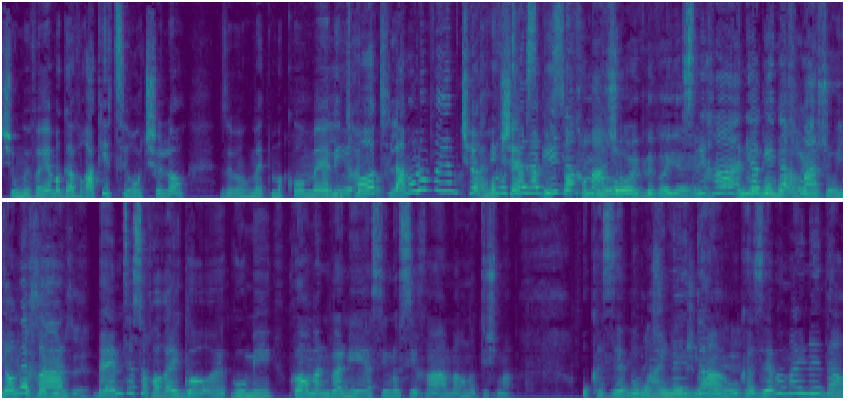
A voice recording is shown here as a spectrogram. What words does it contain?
שהוא מביים אגב רק יצירות שלו, זה באמת מקום אה, לתהות, למה הוא לא מביים צ'כוב, שייקספיר, אני רוצה להגיד לך משהו. הוא לא אוהב לביים. סליחה, אני אגיד לך משהו. יום לא אחד, באמצע סוחרי אה, גומי, קורמן ואני עשינו שיחה, אמרנו, תשמע, הוא כזה במאי נהדר, הוא כזה במאי נהדר,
